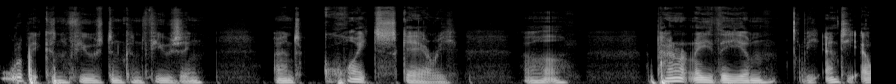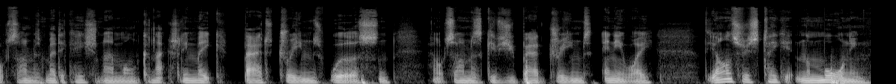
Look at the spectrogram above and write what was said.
All a bit confused and confusing and quite scary. Uh, apparently, the um, the anti Alzheimer's medication I'm on can actually make bad dreams worse, and Alzheimer's gives you bad dreams anyway. The answer is take it in the morning,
